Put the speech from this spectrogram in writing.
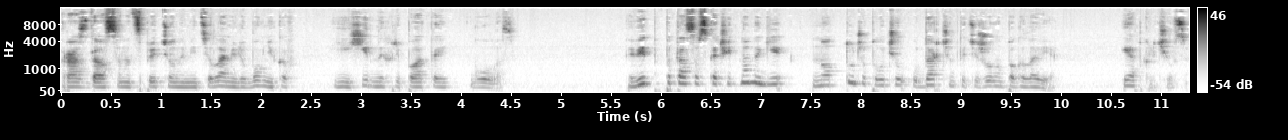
Раздался над сплетенными телами любовников ехидный хриплатый голос. Вид попытался вскочить на ноги, но тут же получил удар чем-то тяжелым по голове и отключился.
